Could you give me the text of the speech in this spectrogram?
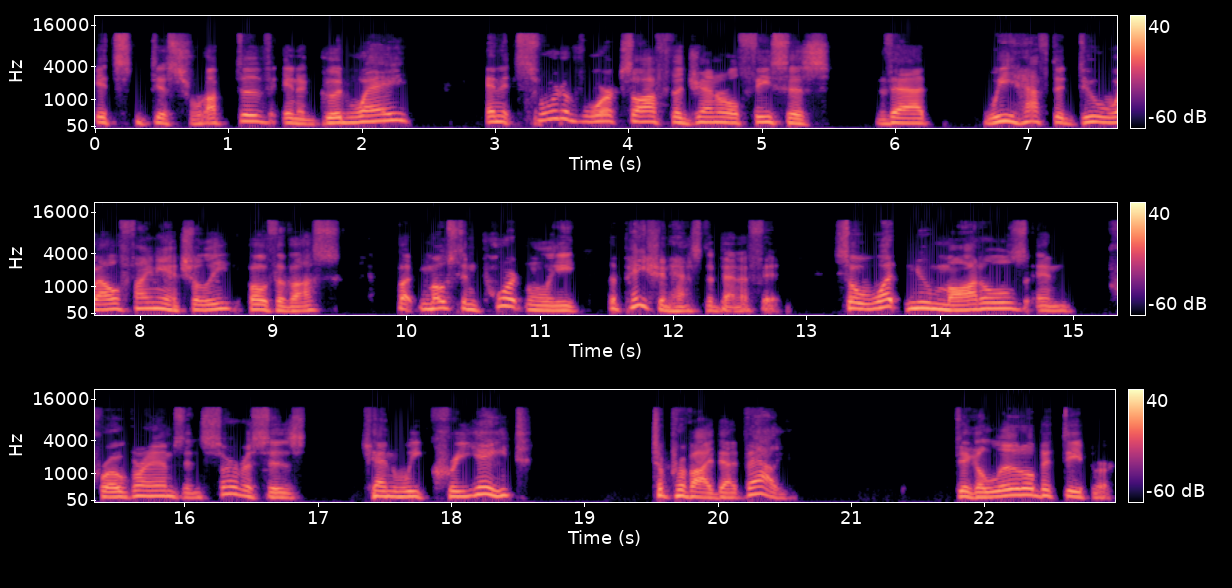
it's disruptive in a good way. And it sort of works off the general thesis that we have to do well financially, both of us, but most importantly, the patient has to benefit. So, what new models and programs and services can we create to provide that value? Dig a little bit deeper.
